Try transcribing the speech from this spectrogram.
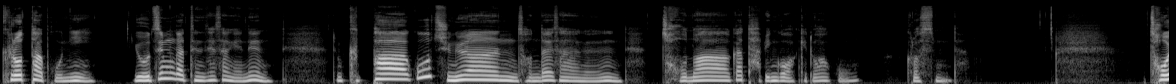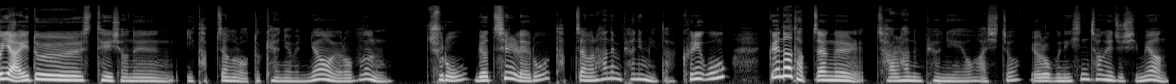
그렇다 보니 요즘 같은 세상에는 좀 급하고 중요한 전달 사항은 전화가 답인 것 같기도 하고 그렇습니다. 저희 아이돌 스테이션은 이 답장을 어떻게 하냐면요, 여러분. 주로 며칠 내로 답장을 하는 편입니다. 그리고 꽤나 답장을 잘 하는 편이에요. 아시죠? 여러분이 신청해 주시면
